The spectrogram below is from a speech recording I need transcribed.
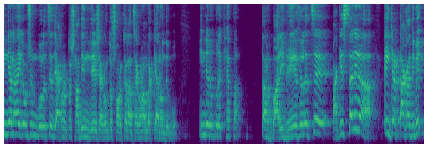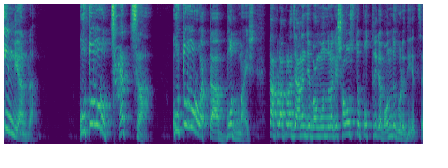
ইন্ডিয়ান হাই কমিশন বলেছে যে, এখন একটা স্বাধীন দেশ, এখন তো সরকার আছে, এখন আমরা কেন দেব? ইন্ডিয়ার উপরে খেপা তার বাড়ি ভেঙে ফেলেছে পাকিস্তানিরা, এইটার টাকা দিবে ইন্ডিয়ানরা। কত বড় ছ্যাঁচড়া, কত বড় একটা বদমাইশ। তারপর আপনারা জানেন যে বঙ্গবন্ধু নাকি সমস্ত পত্রিকা বন্ধ করে দিয়েছে।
